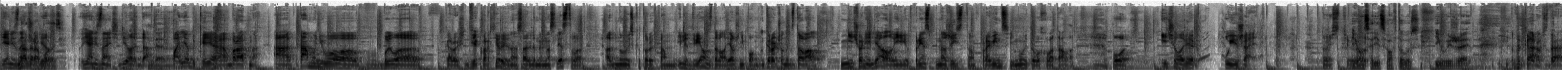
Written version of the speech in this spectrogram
я не знаю, Надо что работать. делать. Я не знаю, что делать, да. Да, да. Поеду-ка я обратно. А там у него было, короче, две квартиры насажденные наследство, одну из которых там, или две он сдавал, я уже не помню. Ну, короче, он их сдавал, ничего не делал, и, в принципе, на жизнь там в провинции ему этого хватало. Вот. И человек уезжает. То есть... И э, он садится в автобус и уезжает. в Икарус, да.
